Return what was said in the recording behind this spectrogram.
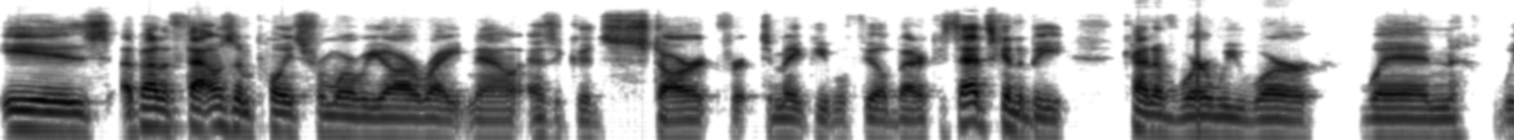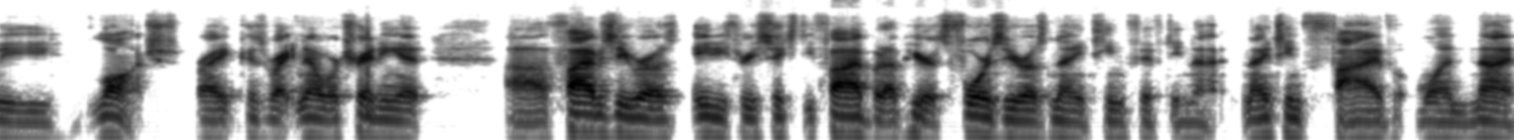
is about a thousand points from where we are right now as a good start for to make people feel better because that's going to be kind of where we were when we launched, right? Because right now we're trading at uh, five zeros, 8365, but up here it's four zeros, 1959, 19519.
